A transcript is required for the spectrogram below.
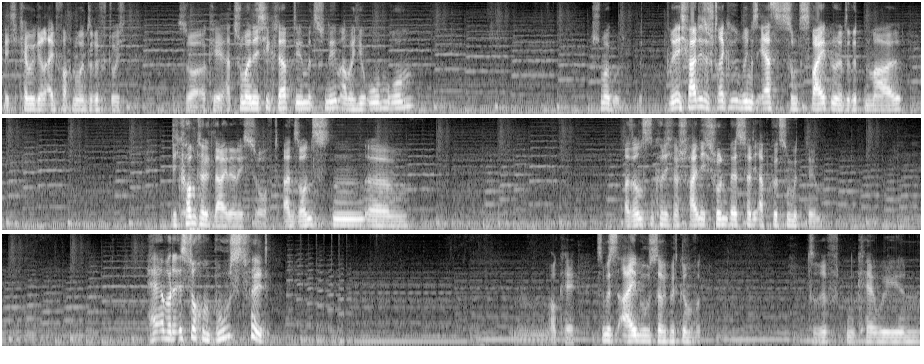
Ich käme gerade einfach nur einen Drift durch. So, okay. Hat schon mal nicht geklappt, den mitzunehmen, aber hier oben rum. Schon mal gut. Ich fahre diese Strecke übrigens erst zum zweiten oder dritten Mal. Die kommt halt leider nicht so oft. Ansonsten, ähm... Ansonsten könnte ich wahrscheinlich schon besser die Abkürzung mitnehmen. Hä, aber da ist doch ein Boostfeld. Hm, okay. Zumindest ein Boost habe ich mitgenommen. Driften, carryen.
